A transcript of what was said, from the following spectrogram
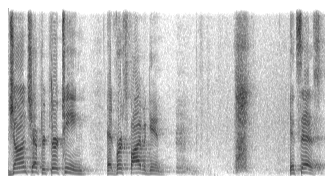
John chapter 13 at verse 5 again. It says,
